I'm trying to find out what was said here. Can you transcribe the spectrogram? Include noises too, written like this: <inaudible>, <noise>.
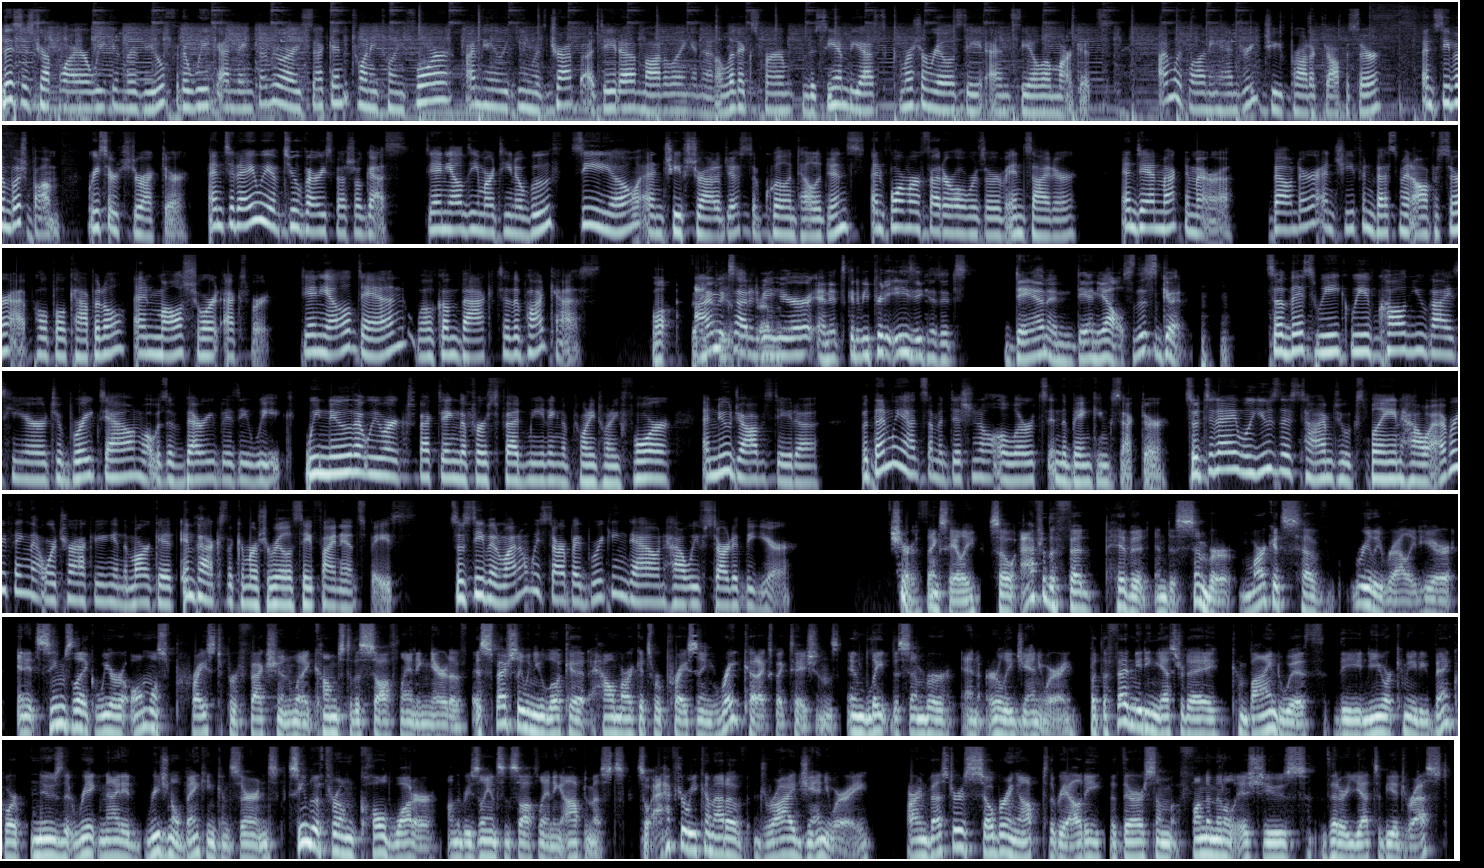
This is TreppWire Week in Review for the week ending February 2nd, 2024. I'm Haley Keene with Trepp, a data, modeling, and analytics firm for the CMBS, commercial real estate, and CLO markets. I'm with Lonnie Hendry, Chief Product Officer, and Stephen Buschbom, Research Director. And today we have two very special guests. Danielle DiMartino Booth, CEO and Chief Strategist of Quill Intelligence and former Federal Reserve insider, and Dan McNamara, founder and chief investment officer at Polpo Capital and Mall Short expert. Danielle, Dan, welcome back to the podcast. Well, Thank I'm excited to be here, and it's going to be pretty easy because it's Dan and Danielle. So this is good. <laughs> So, this week we've called you guys here to break down what was a very busy week. We knew that we were expecting the first Fed meeting of 2024 and new jobs data, but then we had some additional alerts in the banking sector. So, today we'll use this time to explain how everything that we're tracking in the market impacts the commercial real estate finance space. So, Stephen, why don't we start by breaking down how we've started the year? Sure. Thanks, Haley. So after the Fed pivot in December, markets have really rallied here, and it seems like we are almost priced to perfection when it comes to the soft landing narrative, especially when you look at how markets were pricing rate cut expectations in late December and early January. But the Fed meeting yesterday, combined with the New York Community Bank Corp news that reignited regional banking concerns, seem to have thrown cold water on the resilience and soft landing optimists. So after we come out of dry January, are investors sobering up to the reality that there are some fundamental issues that are yet to be addressed?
